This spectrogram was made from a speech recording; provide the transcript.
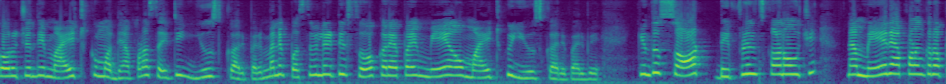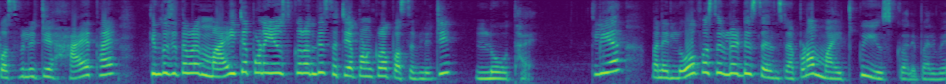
कर माइट को यूज करें मैंने पसबिलिट सो करने मे आउ माइट को यूज करेंगे कि सर्ट डिफरेन्स कौन हो मे आपर पसबिलिट हाई थाए कि जिते माइट आपूज करते पसबिलिट लो थाए ক্লিয়ার মানে লো পସିବିଲିଟି ସେନ୍ସରେ ଆପଣ ମାଇଟ୍କୁ ୟୁଜ୍ କରିପାରିବେ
